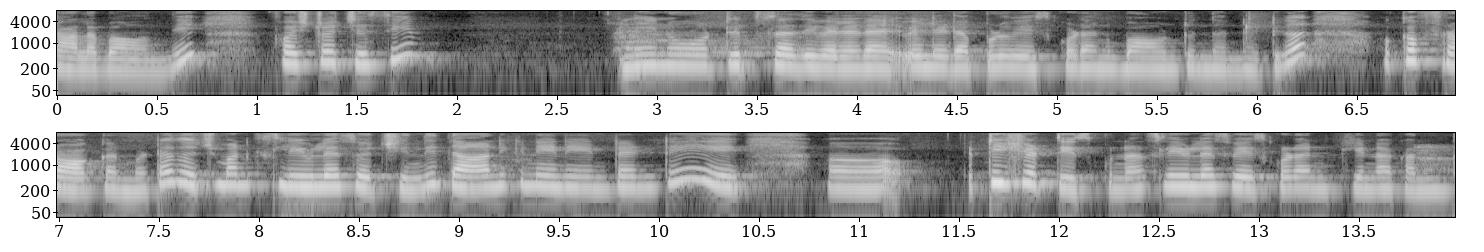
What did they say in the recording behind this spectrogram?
చాలా బాగుంది. ఫస్ట్ వచ్చేసి నేను ట్రిప్స్ అది వెళ్ళడ వెళ్ళేటప్పుడు వేసుకోవడానికి బాగుంటుంది అన్నట్టుగా ఒక ఫ్రాక్ అనమాట అది వచ్చి మనకి స్లీవ్లెస్ వచ్చింది. దానికి నేను ఏంటంటే టీషర్ట్ తీసుకున్నాను స్లీవ్లెస్ వేసుకోవడానికి నాకు అంత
